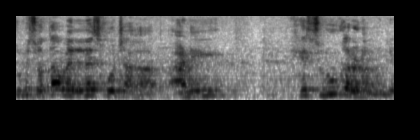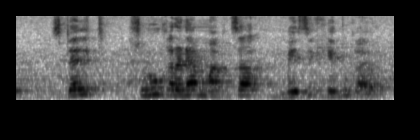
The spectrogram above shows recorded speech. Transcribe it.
तुम्ही स्वतः वेलनेस कोच आहात आणि हे सुरू करणं म्हणजे स्टेल्थ सुरू करण्यामागचा बेसिक हेतू काय होता?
